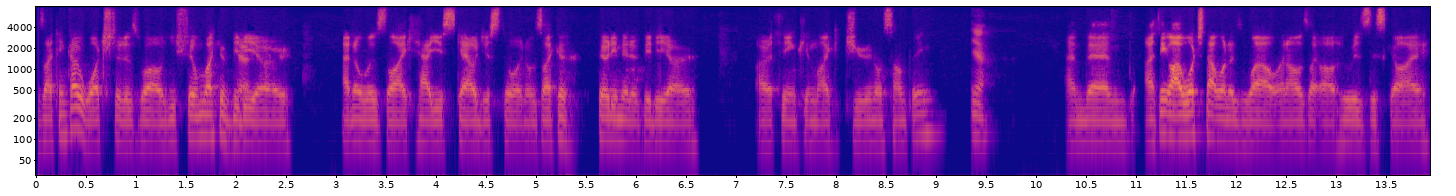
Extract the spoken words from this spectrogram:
'Cause I think I watched it as well. You filmed like a video and it was like how you scaled your store. And it was like a 30 minute video, I think in like June or something. Yeah. And then I think I watched that one as well. And I was like, oh, who is this guy?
